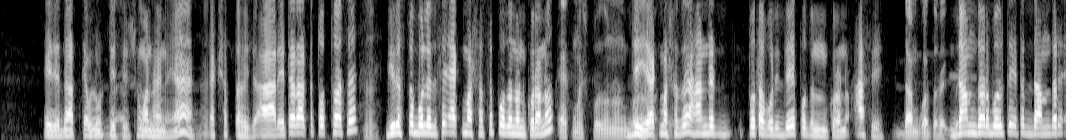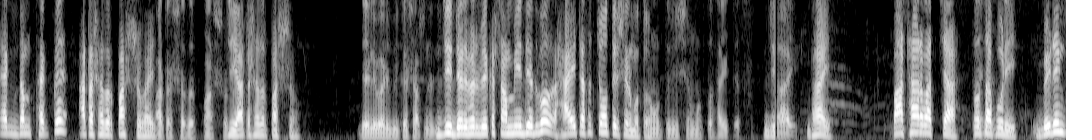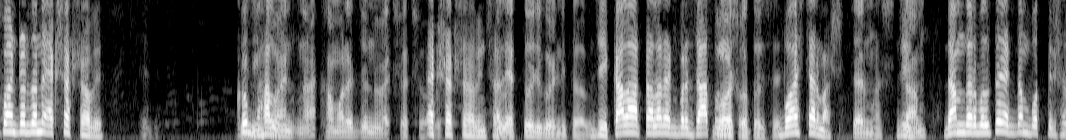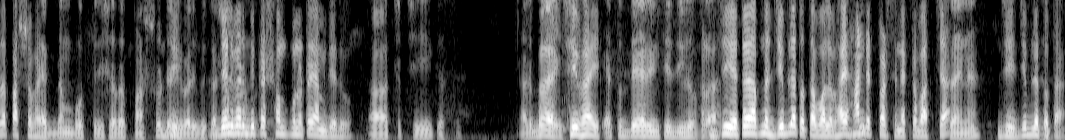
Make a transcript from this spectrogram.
এই যে দাঁত কেবল উঠতেছে সমান হয় নাই হ্যাঁ? হ্যাঁ। এক সপ্তাহ হয়েছে। আর এটার একটা তথ্য আছে হ্যাঁ। গৃহস্থ বলে দিছে এক মাস আছে প্রজনন করানো। এক মাস প্রজনন জি এক মাস আছে। হান্ড্রেড তোতাপুরি দিয়ে প্রজনন করানো আছে। দাম কত রাখবে? দাম দর বলতে এটার দাম দর একদম থাকবে আঠাশ হাজার পাঁচশো ভাই। আঠাশ হাজার পাঁচশো জি আঠাশ হাজার পাঁচশো। ডেলিভারি বিকাশ আপনি জি ডেলিভারি বিকাশ আমি দিয়ে দেবো। হাইট আছে চৌত্রিশের মতো। চৌত্রিশের মতো হাইট আছে। জি। ভাই। ভাই পাঠার বাচ্চা তোতাপুরি। ব্রিডিং পয়েন্টের জন্য একশো একশো হবে। খুব ভালো। point না খামারের জন্য একশো একশো হবে। একশো একশো হবে খালি ইনশাল্লাহ এক তৈরি করে নিতে হবে। জি কালার টালার একবারে জাত বয়স কত হয়েছে? বয়স চার মাস। চার মাস। দাম? দাম দর বলতে একদম ভাই। ডেলিভারি বিকাশ ডেলিভারি বিকাশ সম্পূর্ণটাই আমি দিয়ে দেবো। আচ্ছা ঠিক আছে। আরে ভাই জি ভাই। এত ইঞ্চি জিভে জি এটা আপনার জিবলে তোতা বলে ভাই হান্ড্রেড পার্সেন্ট একটা বাচ্চা। তাই না? জি জিবলে তোতা।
